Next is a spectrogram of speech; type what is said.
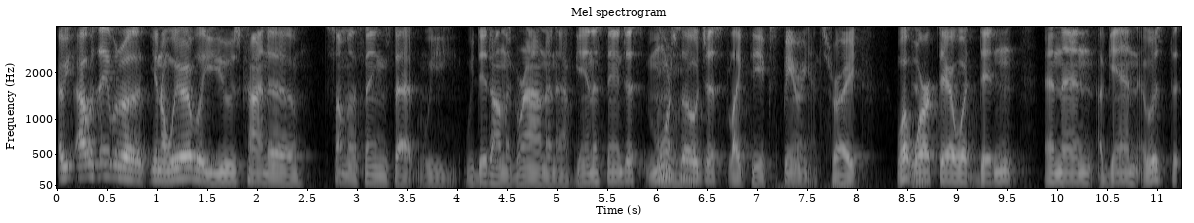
I, I was able to you know we were able to use kind of some of the things that we we did on the ground in Afghanistan just more Mm-hmm. so just like the experience right what worked there what didn't and then again it was the,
